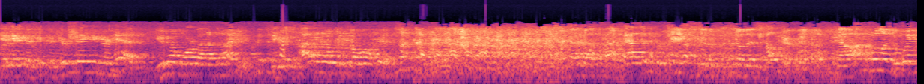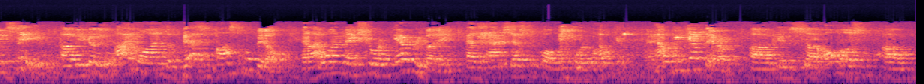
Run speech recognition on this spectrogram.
if, if, if you're shaking your head, you know more about it than I do, because I don't know what a co-op is. as it pertains to, you know, this healthcare bill. Now, I'm willing to wait and see, uh, because I want the best possible bill, and I want to make sure everybody has access to quality affordable healthcare. And how we get there, uh, is, uh, almost, uh,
